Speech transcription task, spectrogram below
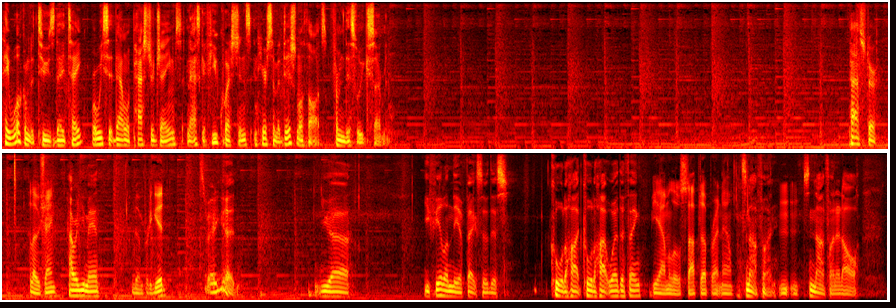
Hey, welcome to Tuesday Take, where we sit down with Pastor James and ask a few questions and hear some additional thoughts from this week's sermon. Pastor, Hello, Shane. how are you, man? I'm doing pretty good. It's very good. You uh you feeling the effects of this cool to hot, cool to hot weather thing? Yeah, I'm a little stopped up right now. It's not fun. It's not fun at all.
